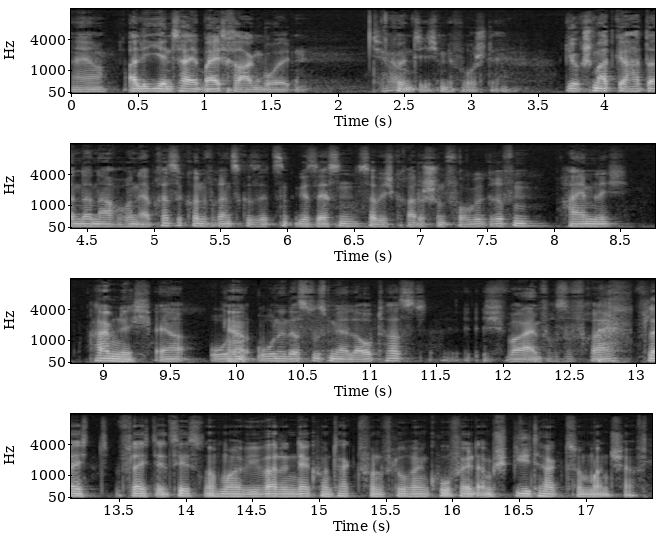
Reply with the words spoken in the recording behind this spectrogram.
naja, alle ihren Teil beitragen wollten. Tja. Könnte ich mir vorstellen. Jörg Schmatke hat dann danach auch in der Pressekonferenz gesessen, das habe ich gerade schon vorgegriffen, heimlich. Heimlich. Ja, ohne, ja. ohne dass du es mir erlaubt hast. Ich war einfach so frei. Vielleicht, vielleicht erzählst du nochmal, wie war denn der Kontakt von Florian Kofeld am Spieltag zur Mannschaft?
